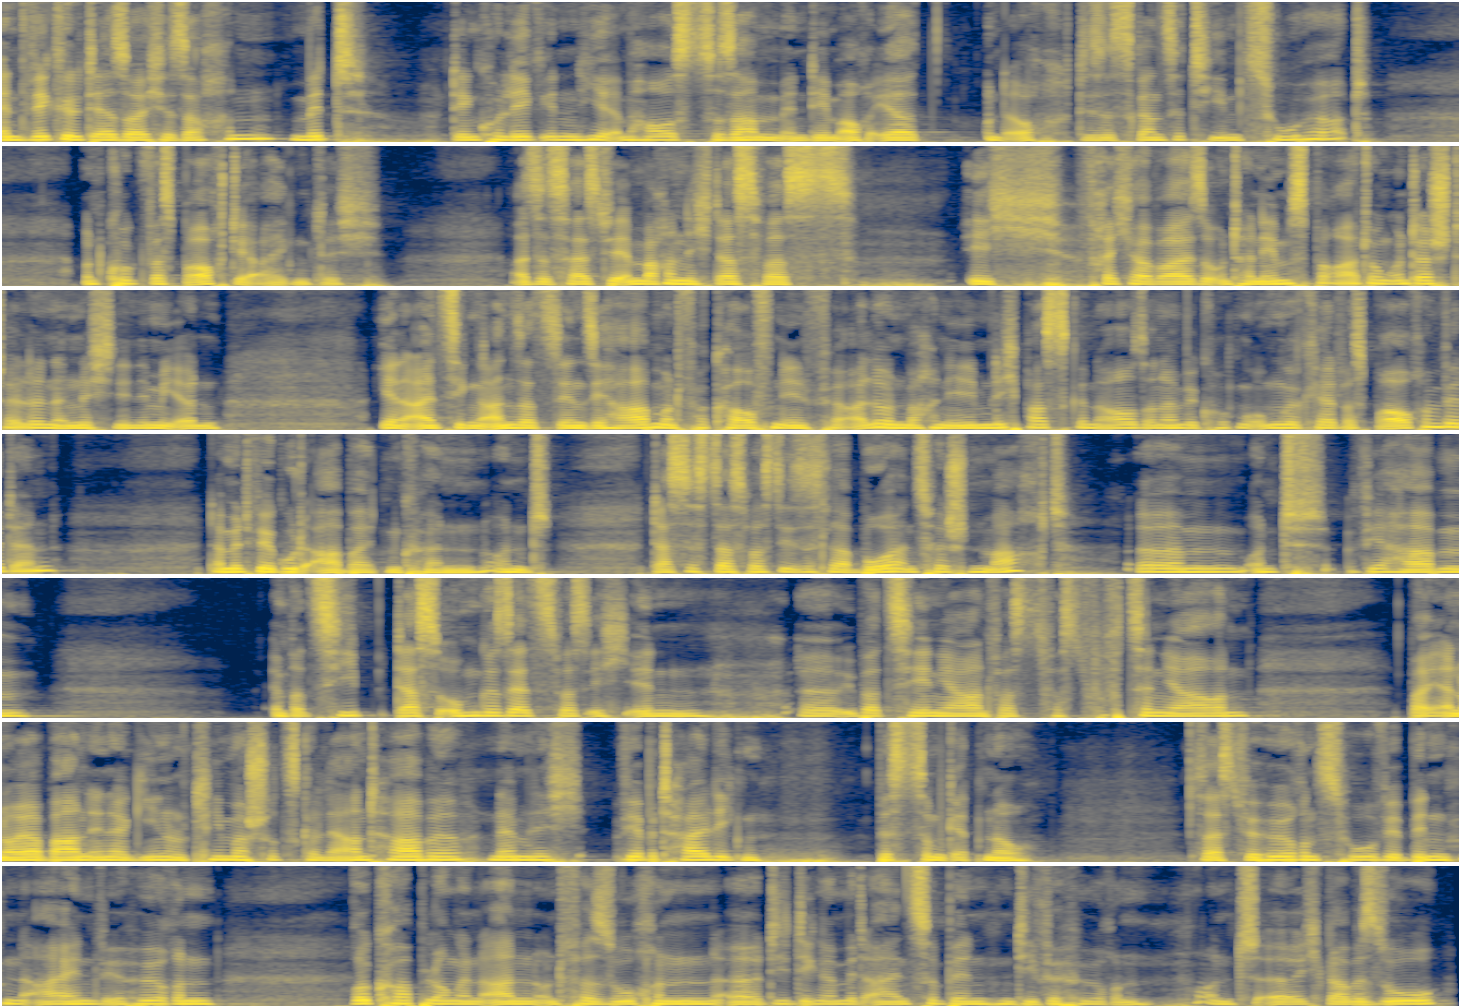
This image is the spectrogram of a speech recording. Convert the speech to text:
entwickelt er solche Sachen mit den KollegInnen hier im Haus zusammen, indem auch er und auch dieses ganze Team zuhört und guckt, was braucht ihr eigentlich. Also das heißt, wir machen nicht das, was ich frecherweise Unternehmensberatung unterstelle, nämlich die nehmen ihren, ihren einzigen Ansatz, den sie haben und verkaufen ihn für alle und machen ihn eben nicht passgenau, sondern wir gucken umgekehrt, was brauchen wir denn? Damit wir gut arbeiten können. Und das ist das, was dieses Labor inzwischen macht. Ähm, und wir haben im Prinzip das umgesetzt, was ich in äh, über zehn Jahren, fast, fast 15 Jahren bei erneuerbaren Energien und Klimaschutz gelernt habe, nämlich wir beteiligen bis zum Get-No. Das heißt, wir hören zu, wir binden ein, wir hören Rückkopplungen an und versuchen, äh, die Dinge mit einzubinden, die wir hören. Und äh, ich glaube, so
